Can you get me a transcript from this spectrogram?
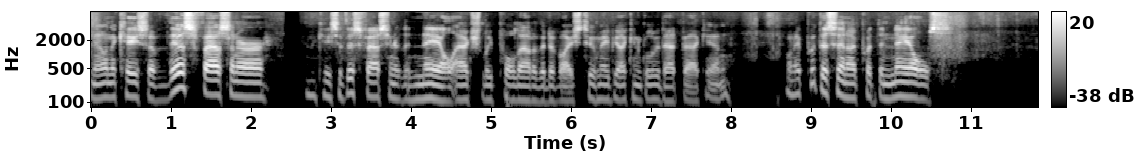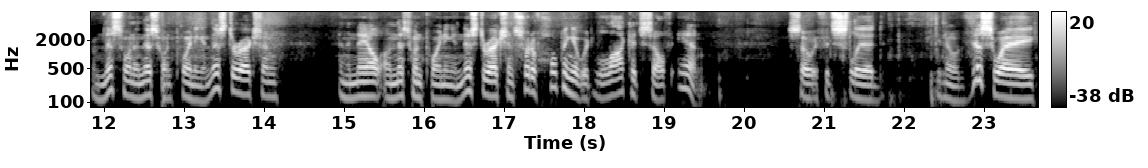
Now in the case of this fastener, in the case of this fastener, the nail actually pulled out of the device too. Maybe I can glue that back in. When I put this in, I put the nails from this one and this one pointing in this direction, and the nail on this one pointing in this direction, sort of hoping it would lock itself in. So if it slid, you know, this way,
